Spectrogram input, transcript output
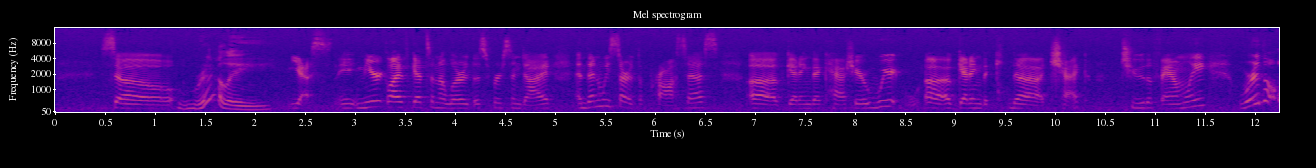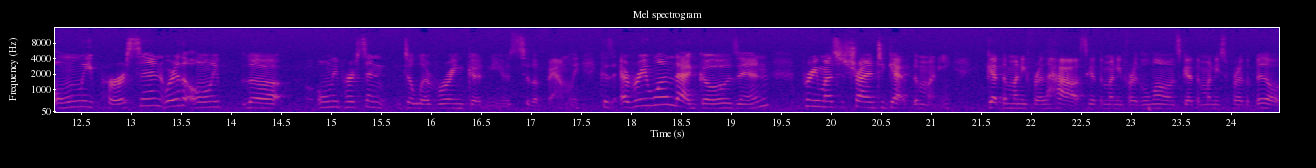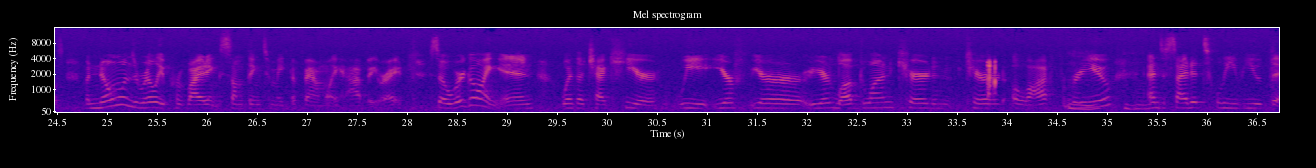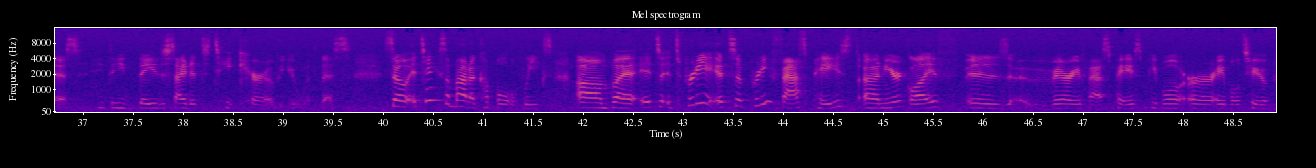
So really, Yes, New York Life gets an alert. This person died, and then we start the process of getting the cashier. We're uh, of getting the the check to the family. We're the only person. We're the only the only person delivering good news to the family because everyone that goes in pretty much is trying to get the money get the money for the house get the money for the loans get the money for the bills. But no one's really providing something to make the family happy right? So we're going in with a check here. We your your your loved one cared and cared a lot for you and decided to leave you this. They, they decided to take care of you with this. So it takes about a couple of weeks, um, but it's it's pretty it's a pretty fast paced. Uh, New York life is very fast paced. People are able to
